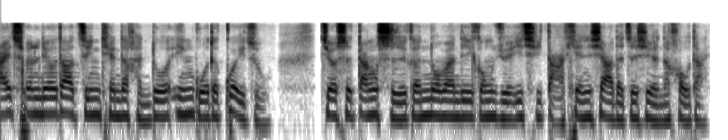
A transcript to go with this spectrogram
还存留到今天的很多英国的贵族，就是当时跟诺曼底公爵一起打天下的这些人的后代。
